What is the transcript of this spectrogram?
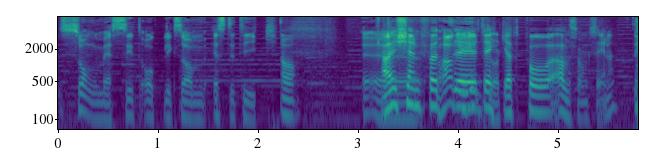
sångmässigt och liksom estetik. Ja. Eh, Han är känd för att eh, däckat på allsångsscenen.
